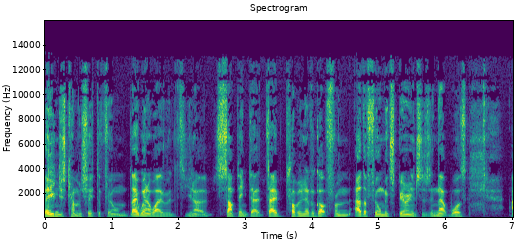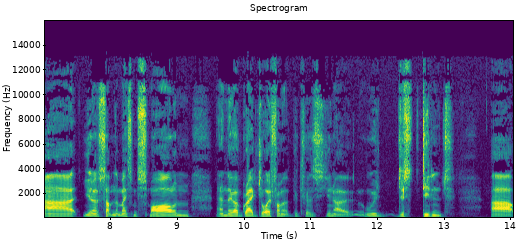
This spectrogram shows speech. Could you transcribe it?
they didn't just come and shoot the film. They went away with you know something that they probably never got from other film experiences, and that was. Uh, you know, something that makes them smile and, and they got great joy from it because, you know, we just didn't uh,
